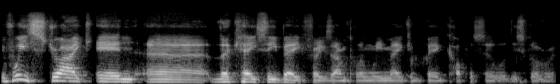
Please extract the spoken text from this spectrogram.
if we strike in uh, the KCB, for example, and we make a big copper silver discovery,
